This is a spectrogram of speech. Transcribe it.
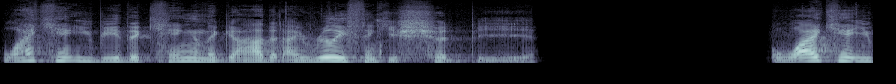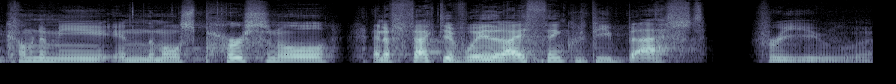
why can't you be the king and the God that I really think you should be? Why can't you come to me in the most personal and effective way that I think would be best for you?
